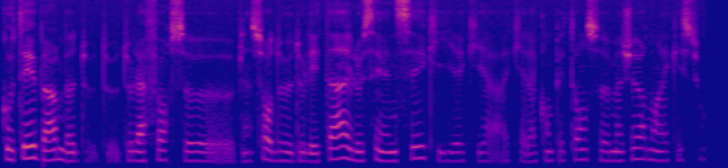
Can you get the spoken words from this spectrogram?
côté ben, ben, de, la force, euh, bien sûr, de, l'État et le CNC qui, qui, a, qui, a, la compétence majeure dans la question.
